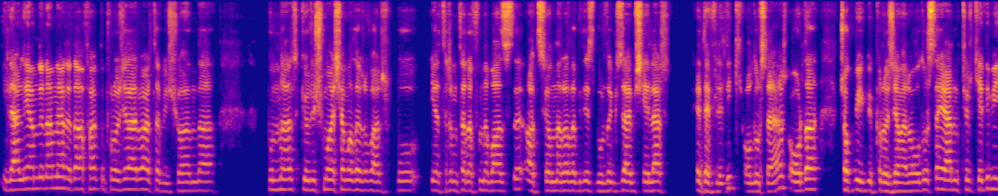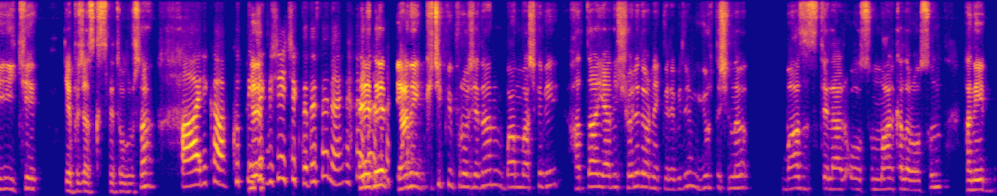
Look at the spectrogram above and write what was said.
ilerleyen dönemlerde daha farklı projeler var tabii şu anda Bunlar görüşme aşamaları var. Bu yatırım tarafında bazı aksiyonlar alabiliriz. Burada güzel bir şeyler hedefledik olursa eğer. Orada çok büyük bir proje var. Olursa yani Türkiye'de bir iki yapacağız kısmet olursa. Harika. Kutlayacak evet. bir şey çıktı desene. evet, evet. Yani küçük bir projeden bambaşka bir hatta yani şöyle de örnek verebilirim. Yurt dışında bazı siteler olsun, markalar olsun hani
